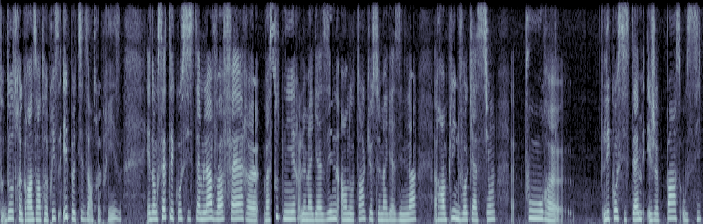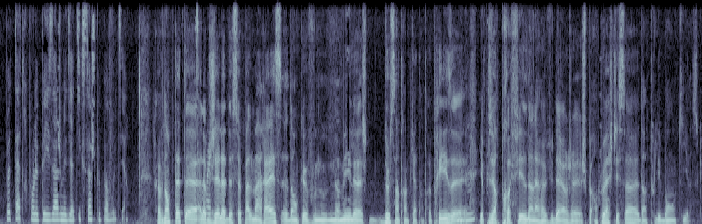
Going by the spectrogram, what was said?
d'autres grandes entreprises et petites entreprises. Et donc cet écosystème-là va faire, euh, va soutenir le magazine en autant que ce magazine-là remplit une vocation euh, pour euh, l'écosystème et je pense aussi peut-être pour le paysage médiatique. Ça, je peux pas vous le dire. Revenons peut-être euh, à l'objet de ce palmarès. Euh, Donc, euh, vous nous nommez là, 234 entreprises. Mhm. Il y a plusieurs profils dans la revue. D'ailleurs, je, je peux- on peut acheter ça dans tous les bons kiosques.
